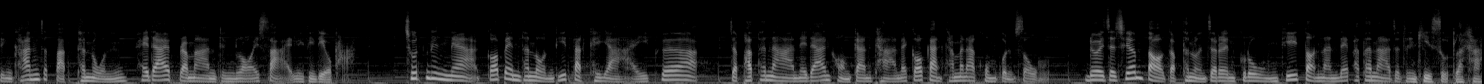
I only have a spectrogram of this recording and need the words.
ถึงขั้นจะตัดถนนให้ได้ประมาณถึงร้อยสายเลยทีเดียวค่ะ ชุดหนึ่งเนี่ยก็เป็นถนนที่ตัดขยายเพื่อจะพัฒนาในด้านของการค้าและก็การคมนาคมขนส่ง โดยจะเชื่อมต่อกับถนนเจริญกรุงที่ตอนนั้นได้พัฒนาจนถึงขีดสุดแล้วค่ะ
